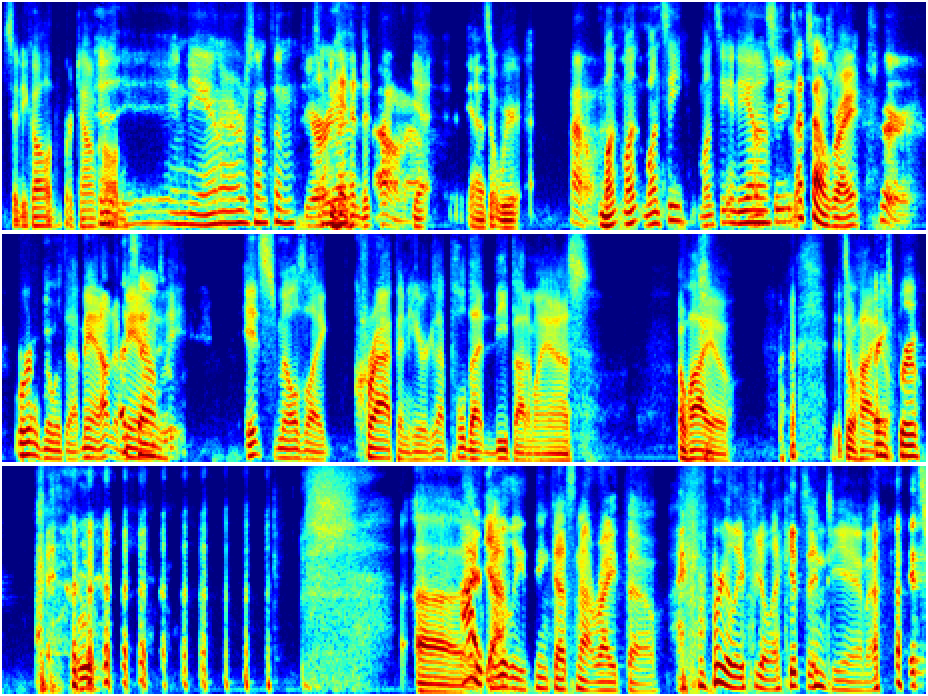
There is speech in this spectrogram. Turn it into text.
city called or town called? Indiana or something. Peoria? Yeah, the- I don't know. yeah. Yeah, that's what weird. I don't know. Mun- Mun- Muncie, Muncie, Indiana. Muncie? That sounds right. Sure. We're gonna go with that, man. I, That man, sounds- it, it smells like crap in here because I pulled that deep out of my ass. Ohio. it's Ohio. Thanks, Brew. Uh, I yeah. really think that's not right though. I really feel like it's Indiana. it's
